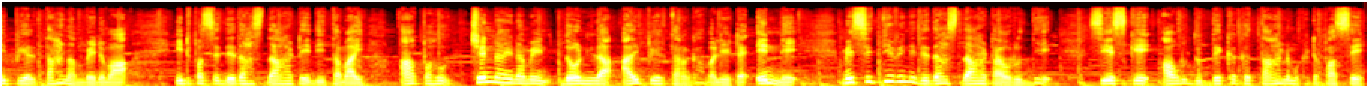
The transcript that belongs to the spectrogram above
IPL තහනම් වෙනවා. ඉට පස්සේ දෙදහස් දාහටේදී තමයි ආපහු චෙන්නයි නමෙන් දෝනිලා IPL තරගාවලයට එන්නේ. මේ සිද්ධිය වෙන්නේ දෙදස් දාහට අවුරුද්දේ. CSK අවුරුදු දෙකක තානමකට පස්සේ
